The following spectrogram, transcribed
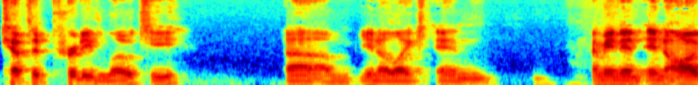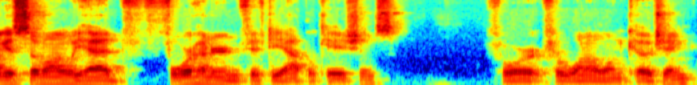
kept it pretty low key. Um, you know, like in, I mean, in, in August so on, we had 450 applications for for one on one coaching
